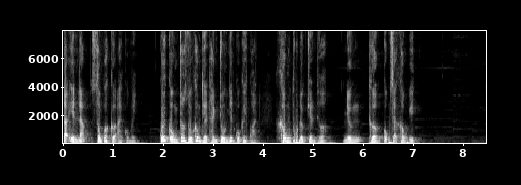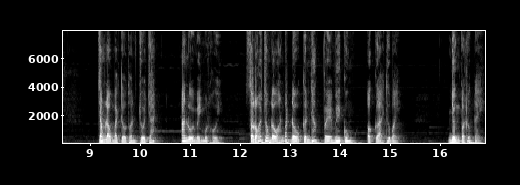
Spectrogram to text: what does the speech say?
Ta yên lặng xông qua cửa ai của mình. Cuối cùng cho dù không thể thành chủ nhân của cây quạt, Không thu được truyền thừa, Nhưng thưởng cũng sẽ không ít. Trong lòng Bạch Tiểu Thuần chua chát, An ủi mình một hồi. Sau đó trong đầu hắn bắt đầu cân nhắc về mê cung Ở cửa ải thứ bảy. Nhưng vào lúc này,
